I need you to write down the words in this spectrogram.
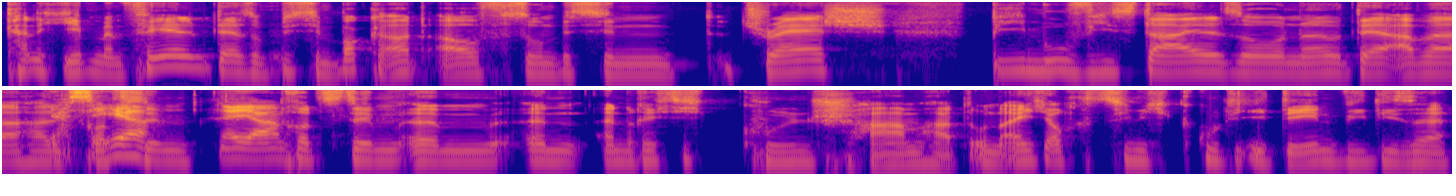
kann ich jedem empfehlen, der so ein bisschen Bock hat auf so ein bisschen Trash, B-Movie-Style, so, ne, der aber halt Ja, trotzdem, Naja, trotzdem ähm, einen, einen richtig coolen Charme hat und eigentlich auch ziemlich gute Ideen, wie diese,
